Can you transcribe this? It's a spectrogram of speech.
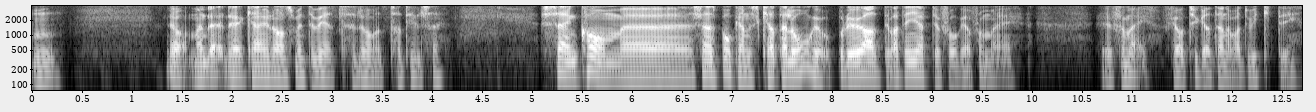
Mm. Ja, men det, det, kan ju de som inte vet då ta till sig. Sen kom eh, Svensk Bokhandels katalog upp och det har alltid varit en hjärtefråga från mig, eh, för mig. För jag tycker att den har varit viktig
